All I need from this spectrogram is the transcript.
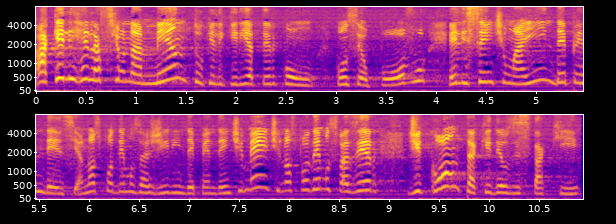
aquele relacionamento que ele queria ter com o seu povo. Ele sente uma independência. Nós podemos agir independentemente, nós podemos fazer de conta que Deus está aqui.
